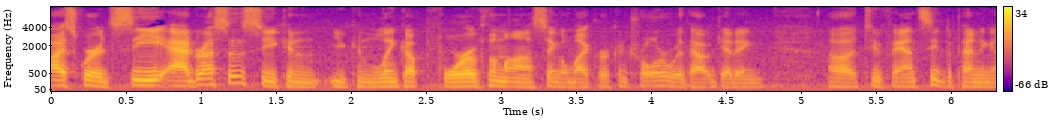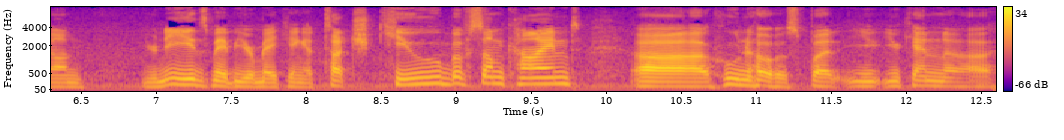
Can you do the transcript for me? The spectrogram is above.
I squared C addresses, so you can, you can link up four of them on a single microcontroller without getting uh, too fancy, depending on your needs. Maybe you're making a touch cube of some kind. Uh, who knows? But you, you can uh,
